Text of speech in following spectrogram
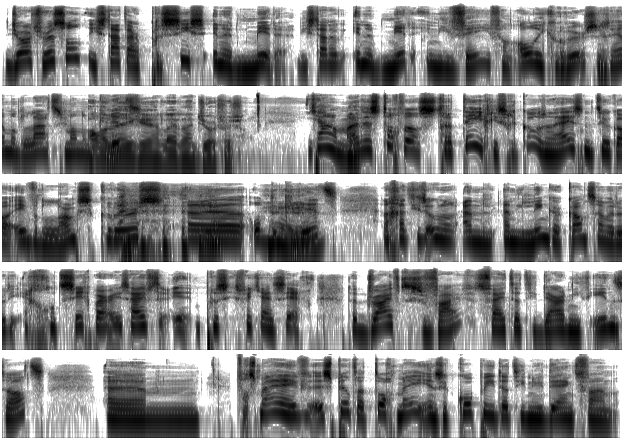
George Russell, die staat daar precies in het midden. Die staat ook in het midden in die V van al die coureurs, dus helemaal de laatste man op Alle wegen leiden naar George Russell. Ja, maar dat is toch wel strategisch gekozen. Hij is natuurlijk al een van de langste coureurs eh, Ja, op de ja, grid. En dan gaat hij dus ook nog aan, aan die linkerkant staan, waardoor hij echt goed zichtbaar is. Hij heeft eh, precies wat jij zegt. De drive to survive, het feit dat hij daar niet in zat. Ehm, volgens mij heeft, speelt dat toch mee in zijn koppie, dat hij nu denkt van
